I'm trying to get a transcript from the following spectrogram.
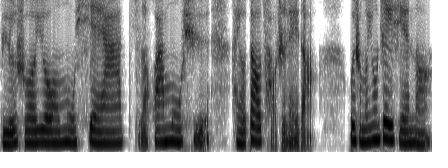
比如说用木屑呀、紫花苜蓿，还有稻草之类的。为什么用这些呢？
